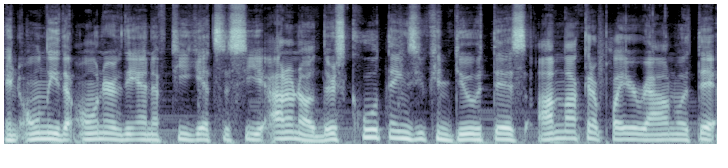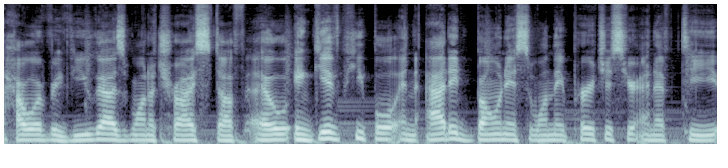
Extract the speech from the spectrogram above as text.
and only the owner of the NFT gets to see. I don't know. There's cool things you can do with this. I'm not going to play around with it. However, if you guys want to try stuff out and give people an added bonus when they purchase your NFT,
